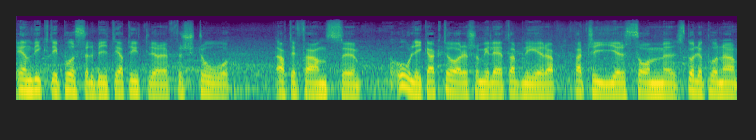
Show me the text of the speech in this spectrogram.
en viktig pusselbit i att ytterligare förstå att det fanns eh, olika aktörer som ville etablera partier som eh, skulle kunna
